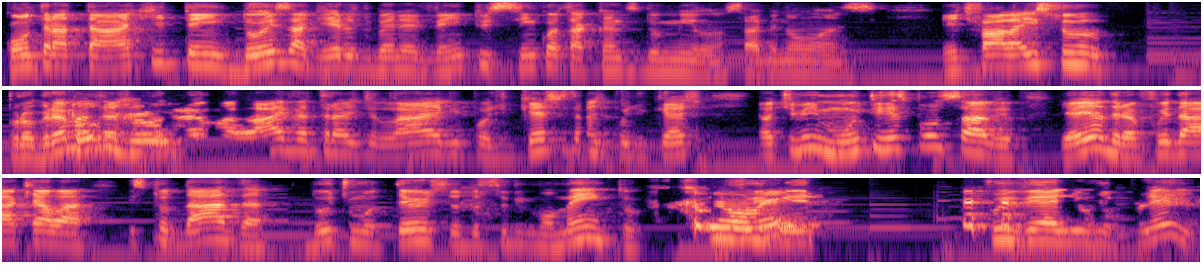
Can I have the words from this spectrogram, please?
Contra-ataque, tem dois zagueiros do Benevento e cinco atacantes do Milan, sabe, no lance. A gente fala isso Programa Todo atrás jogo. de programa, live atrás de live, podcast atrás de podcast. É um time muito irresponsável. E aí, André, eu fui dar aquela estudada do último terço do submomento. Submomento? Fui ver, ali o replay.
